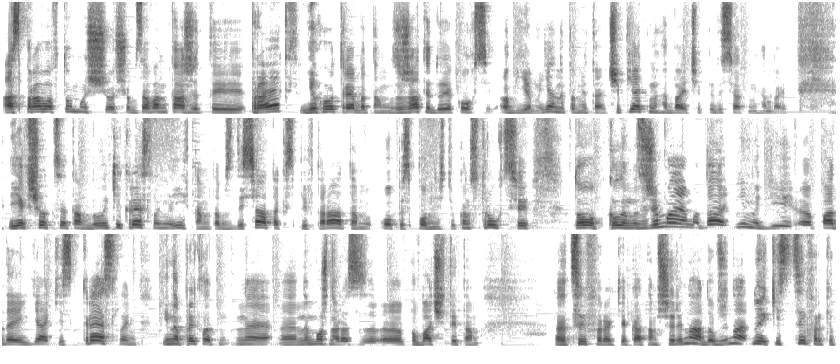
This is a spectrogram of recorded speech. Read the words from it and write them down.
А справа в тому, що щоб завантажити проект, його треба там зжати до якогось об'єму. Я не пам'ятаю, чи 5 МБ, чи 50 МБ. І якщо це там великі креслення, їх там, там з десяток, з півтора, там опис повністю конструкції. То коли ми зжимаємо, да, іноді е, падає якість креслень, і, наприклад, не, е, не можна роз, е, побачити там. Циферок, яка там ширина, довжина, ну якісь циферки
